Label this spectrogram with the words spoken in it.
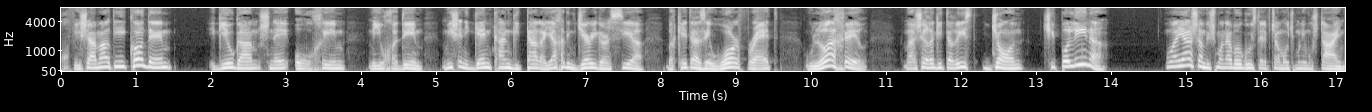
וכפי שאמרתי קודם, הגיעו גם שני אורחים מיוחדים. מי שניגן כאן גיטרה יחד עם ג'רי גרסיה בקטע הזה, Wharf הוא לא אחר מאשר הגיטריסט ג'ון צ'יפולינה. הוא היה שם ב-8 באוגוסט 1982,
